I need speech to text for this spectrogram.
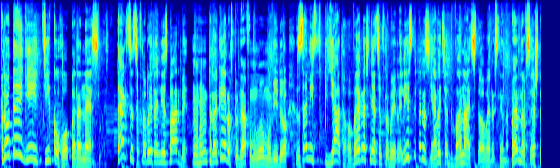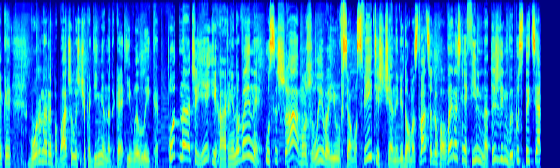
Проте є ті, кого перенесли. Так, це цифровий реліз Барбі, угу, про який розповідав у минулому відео. Замість 5 вересня цифровий реліз тепер з'явиться 12 вересня. Напевно, все ж таки Ворнери побачили, що падіння не таке і велике. Одначе є і гарні новини. У США, можливо, і у всьому світі ще невідомо. З 22 вересня фільм на тиждень випуститься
